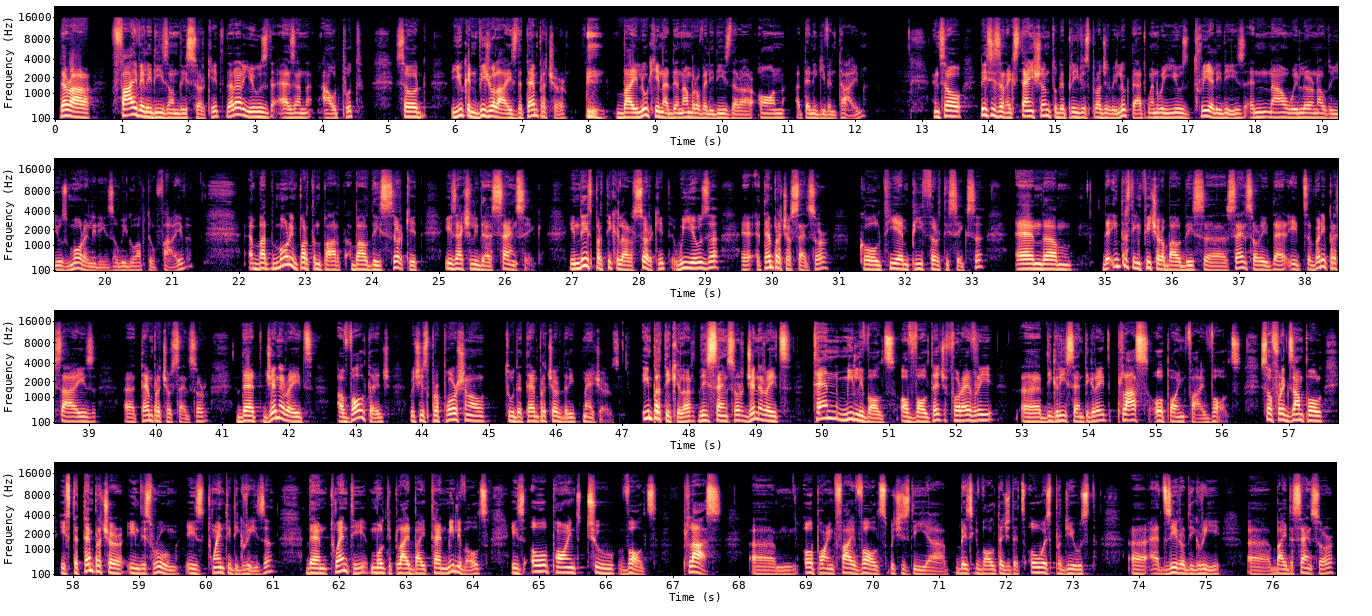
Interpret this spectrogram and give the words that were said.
There are five LEDs on this circuit that are used as an output. So you can visualize the temperature by looking at the number of LEDs that are on at any given time. And so this is an extension to the previous project we looked at when we used three LEDs, and now we learn how to use more LEDs, so we go up to five. But more important part about this circuit is actually the sensing. In this particular circuit, we use a, a temperature sensor called TMP36. And um, the interesting feature about this uh, sensor is that it's a very precise uh, temperature sensor that generates a voltage which is proportional to the temperature that it measures. In particular, this sensor generates 10 millivolts of voltage for every uh, degree centigrade plus 0.5 volts. So for example, if the temperature in this room is 20 degrees, then 20 multiplied by 10 millivolts is 0.2 volts plus um, 0.5 volts, which is the uh, basic voltage that's always produced uh, at zero degree uh, by the sensor.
